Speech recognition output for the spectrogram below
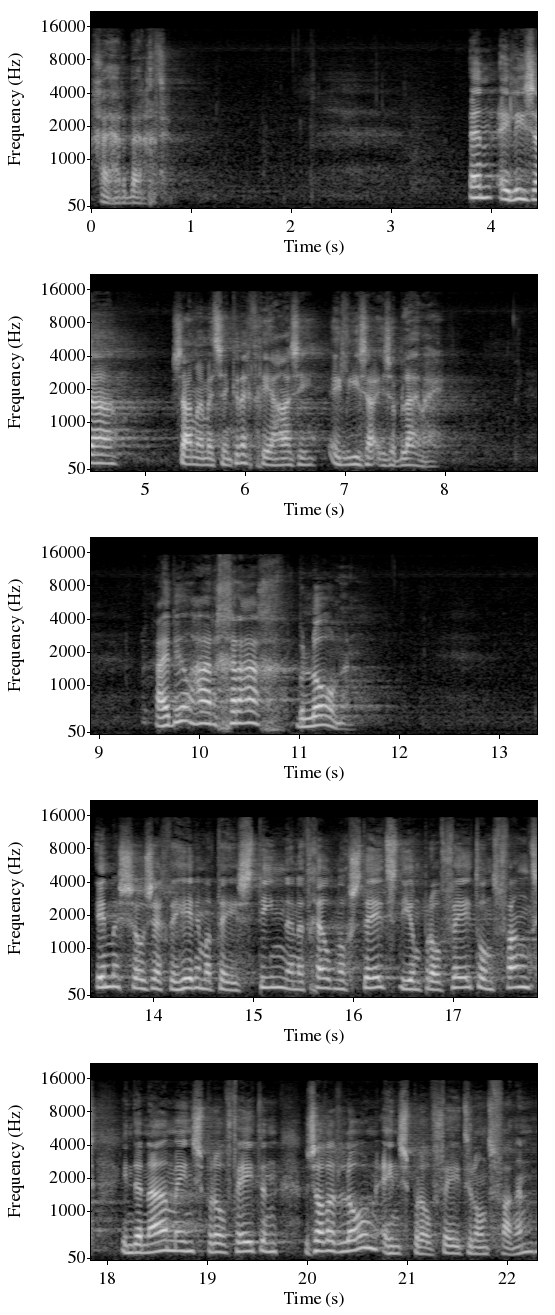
geherbergd. En Elisa, samen met zijn knecht Gehazi, Elisa is er blij mee. Hij wil haar graag belonen. Immers, zo zegt de Heer in Matthäus 10, en het geldt nog steeds, die een profeet ontvangt in de naam eens profeten, zal het loon eens profeten ontvangen.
